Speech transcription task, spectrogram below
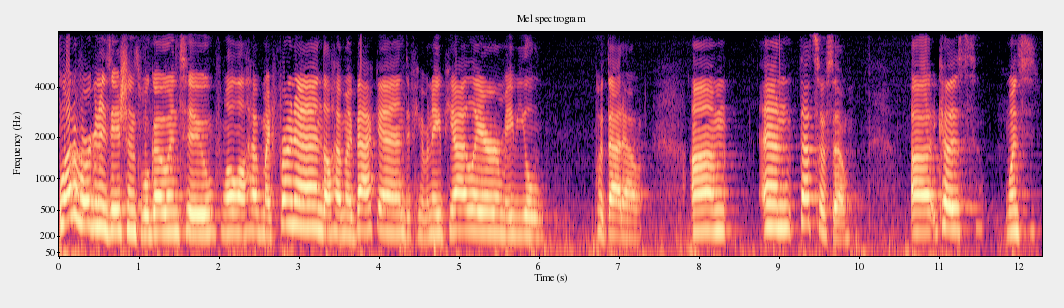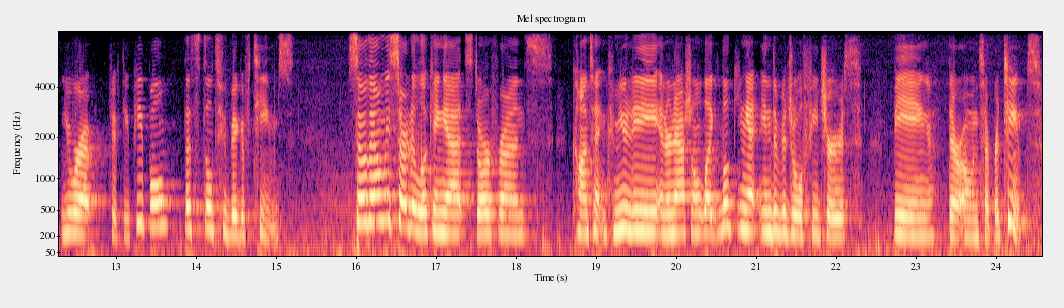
A lot of organizations will go into, well, I'll have my front end, I'll have my back end. If you have an API layer, maybe you'll put that out. Um, and that's so-so. Because uh, once you were at 50 people, that's still too big of teams. So then we started looking at storefronts, content and community, international, like looking at individual features being their own separate teams.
